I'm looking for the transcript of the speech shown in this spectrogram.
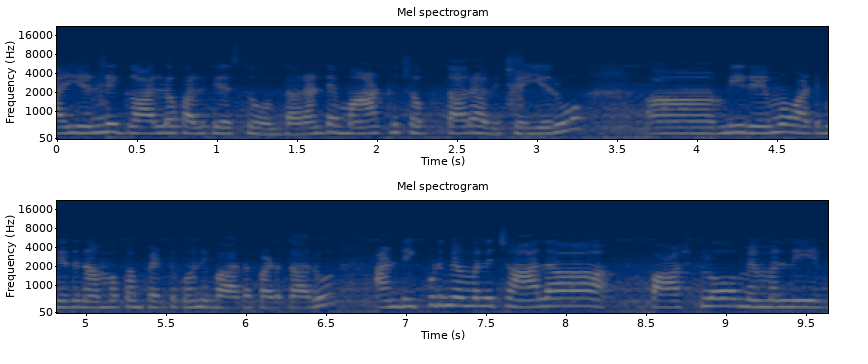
అవన్నీ గాల్లో కలిపేస్తూ ఉంటారు. అంటే మాటలు చెప్తారు అవి చెయ్యరు. మీరేమో వాటి మీద నమ్మకం పెట్టుకొని బాధపడతారు. అండ్ ఇప్పుడు మిమ్మల్ని చాలా పాస్ట్లో మిమ్మల్ని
